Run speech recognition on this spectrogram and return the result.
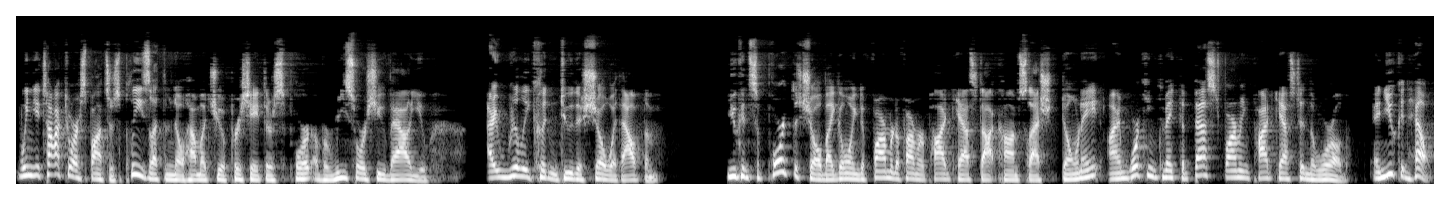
when you talk to our sponsors, please let them know how much you appreciate their support of a resource you value. I really couldn't do this show without them. You can support the show by going to farmertofarmerpodcast.com slash donate. I'm working to make the best farming podcast in the world, and you can help.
